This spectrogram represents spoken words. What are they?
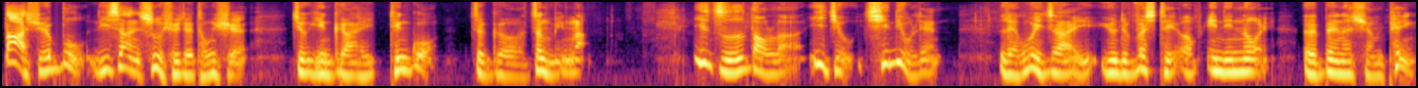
大学部离散数学的同学就应该听过这个证明了。一直到了一九七六年，两位在 University of Illinois Urbana-Champaign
